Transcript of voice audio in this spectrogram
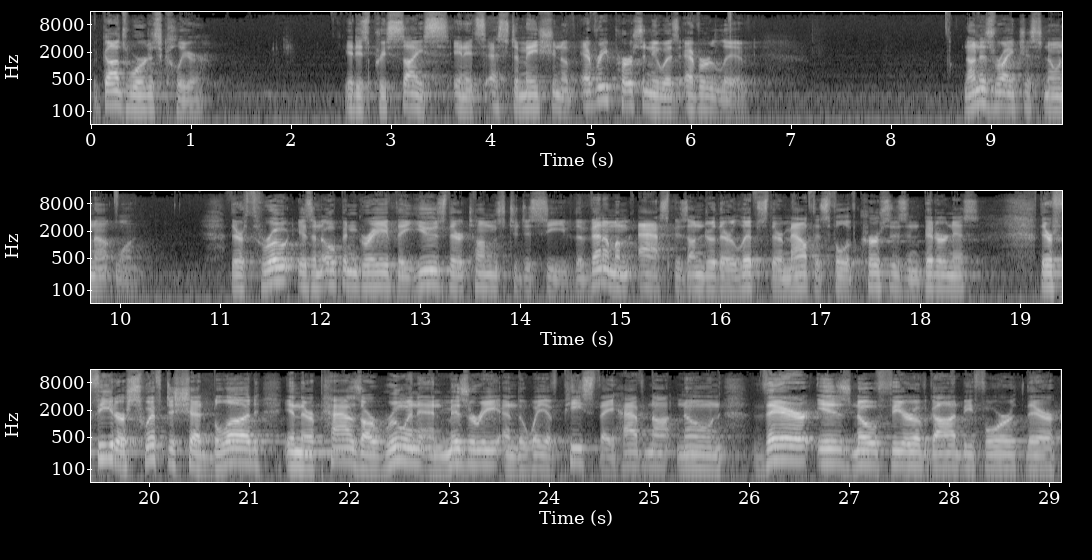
But God's word is clear. It is precise in its estimation of every person who has ever lived. None is righteous, no, not one. Their throat is an open grave. They use their tongues to deceive. The venomous asp is under their lips. Their mouth is full of curses and bitterness. Their feet are swift to shed blood. In their paths are ruin and misery, and the way of peace they have not known. There is no fear of God before their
